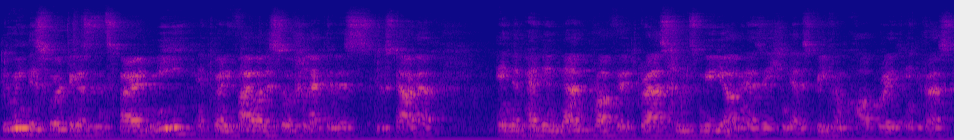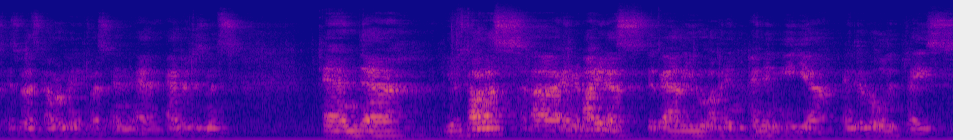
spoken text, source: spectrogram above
doing this work because it inspired me and 25 other social activists to start a independent, non-profit, grassroots media organization that is free from corporate interest as well as government interest and uh, advertisements. And uh, you've taught us uh, and reminded us the value of an independent media and the role it plays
